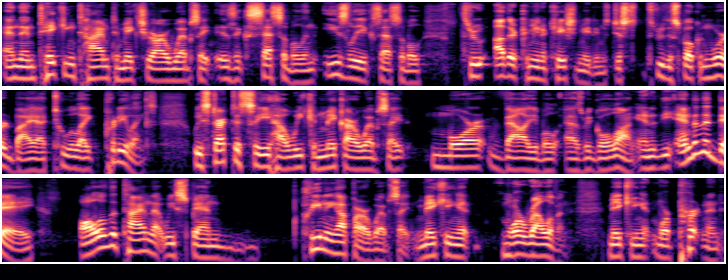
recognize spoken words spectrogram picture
and then taking time to make sure our website is accessible and easily accessible through other communication mediums, just through the spoken word by a tool like Pretty Links. We start to see how we can make our website more valuable as we go along. And at the end of the day, all of the time that we spend cleaning up our website, making it more relevant, making it more pertinent,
